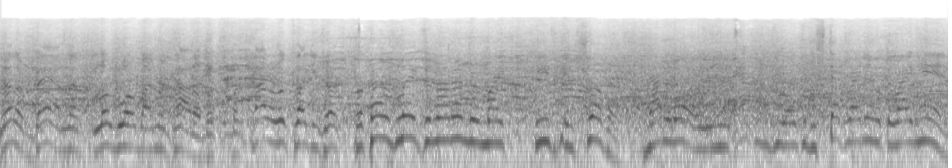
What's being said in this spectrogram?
another bad left low blow by Mercado. But Mercado looks like he's hurt. Mercado's legs are not under him, Mike. He's in trouble. Not at all. When you acting, you could have stepped right in with the right hand.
